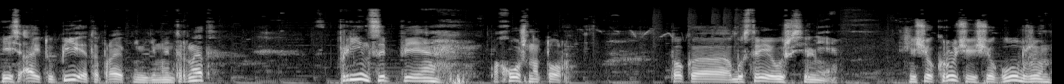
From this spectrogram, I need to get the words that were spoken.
Есть I2P, это проект «Невидимый интернет». В принципе, похож на Tor, только быстрее, выше, сильнее. Еще круче, еще глубже,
